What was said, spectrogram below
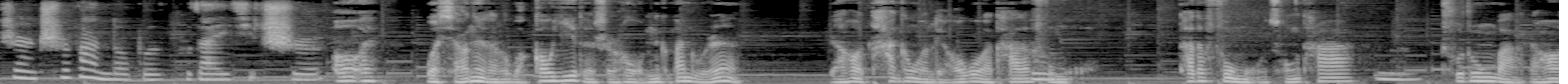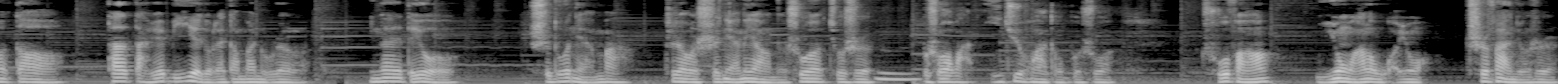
甚至吃饭都不不在一起吃。哦，哎，我想起来了，我高一的时候，我们那个班主任，然后他跟我聊过他的父母。他的父母从他初中吧，然后到他大学毕业就来当班主任了，应该得有十多年吧，至少十年的样子。说就是不说话，一句话都不说。厨房你用完了我用，吃饭就是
